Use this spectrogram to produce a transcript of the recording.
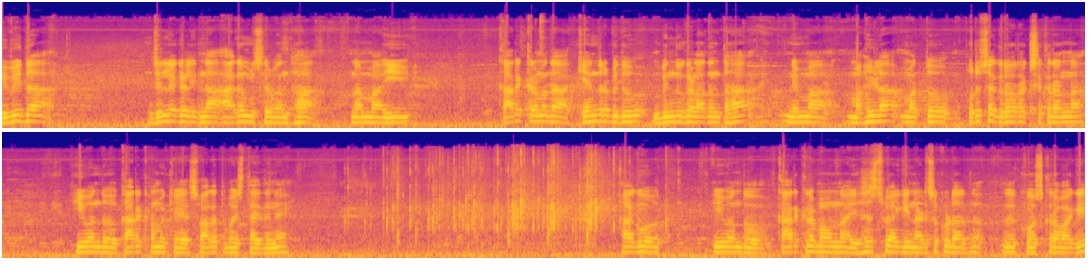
ವಿವಿಧ ಜಿಲ್ಲೆಗಳಿಂದ ಆಗಮಿಸಿರುವಂತಹ ನಮ್ಮ ಈ ಕಾರ್ಯಕ್ರಮದ ಕೇಂದ್ರ ಬಿಂದು ಬಿಂದುಗಳಾದಂತಹ ನಿಮ್ಮ ಮಹಿಳಾ ಮತ್ತು ಪುರುಷ ಗೃಹರಕ್ಷಕರನ್ನು ಈ ಒಂದು ಕಾರ್ಯಕ್ರಮಕ್ಕೆ ಸ್ವಾಗತ ಬಯಸ್ತಾ ಇದ್ದೀನಿ. ಹಾಗೂ ಈ ಒಂದು ಕಾರ್ಯಕ್ರಮವನ್ನು ಯಶಸ್ವಿಯಾಗಿ ನಡೆಸಿಕೊಡೋದಕ್ಕೋಸ್ಕರವಾಗಿ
